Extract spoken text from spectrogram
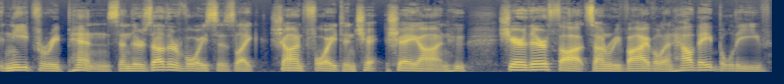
need for repentance. And there's other voices like Sean Feucht and Ché who share their thoughts on revival and how they believe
